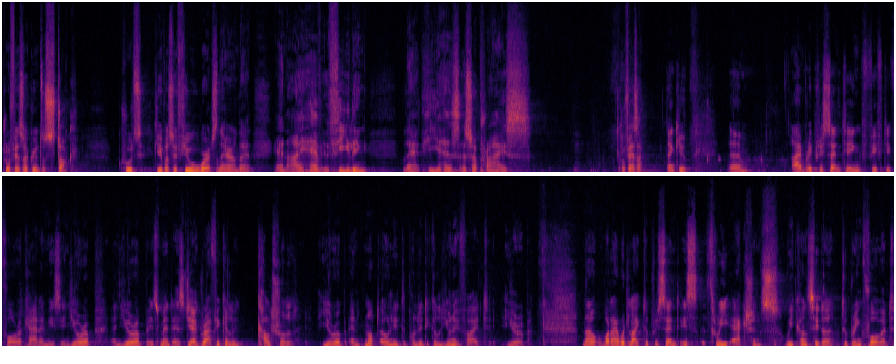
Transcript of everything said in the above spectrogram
Professor Günter Stock could give us a few words there on that. And I have a feeling that he has a surprise. Professor. Thank you. Um, I'm representing 54 academies in Europe, and Europe is meant as geographical, cultural Europe, and not only the political unified Europe. Now, what I would like to present is three actions we consider to bring forward.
